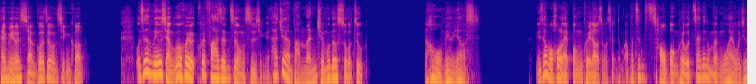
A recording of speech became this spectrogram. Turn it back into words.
来没有想过这种情况。我真的没有想过会会发生这种事情，他居然把门全部都锁住，然后我没有钥匙。你知道我后来崩溃到什么程度吗？我真的超崩溃！我在那个门外，我就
